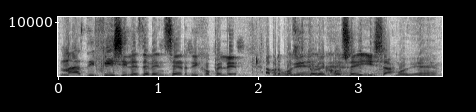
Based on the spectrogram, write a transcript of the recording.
más difíciles de vencer, dijo Pelé. A propósito Muy de. José Isa. Muy bien.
